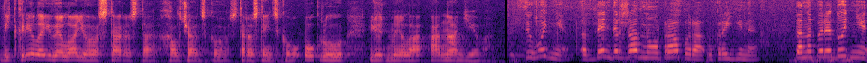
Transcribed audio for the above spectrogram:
Відкрила і вела його староста Халчанського старостинського округу Людмила Анандієва. Сьогодні, в День Державного прапора України та напередодні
